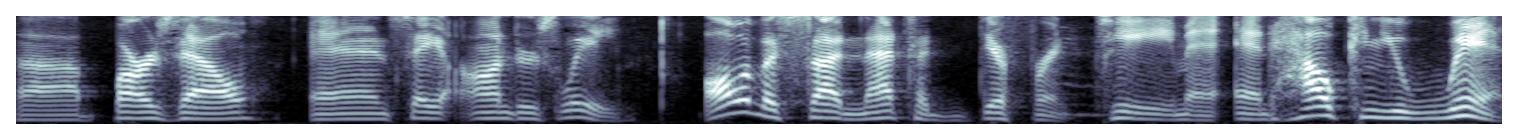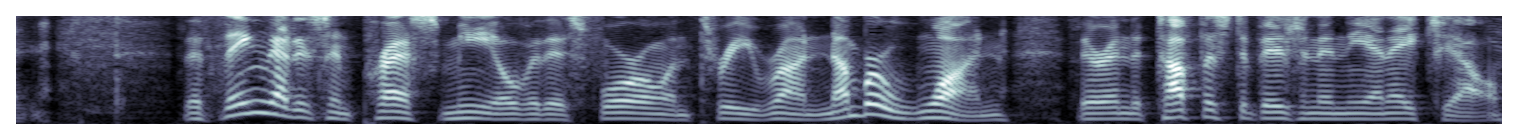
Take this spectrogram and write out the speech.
uh, Barzal, and say Anders Lee, all of a sudden that's a different team. And, and how can you win? The thing that has impressed me over this 4 0 3 run, number one, they're in the toughest division in the NHL.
